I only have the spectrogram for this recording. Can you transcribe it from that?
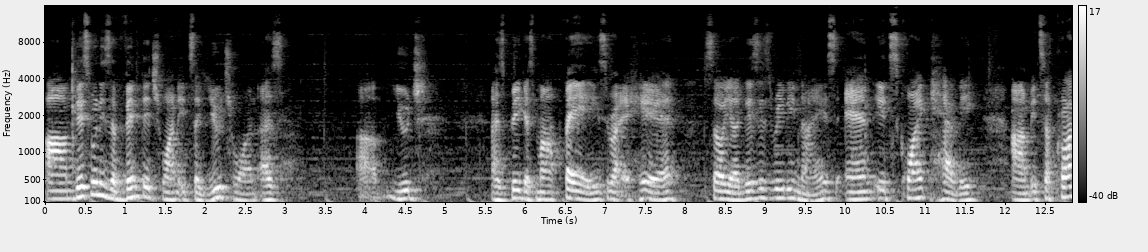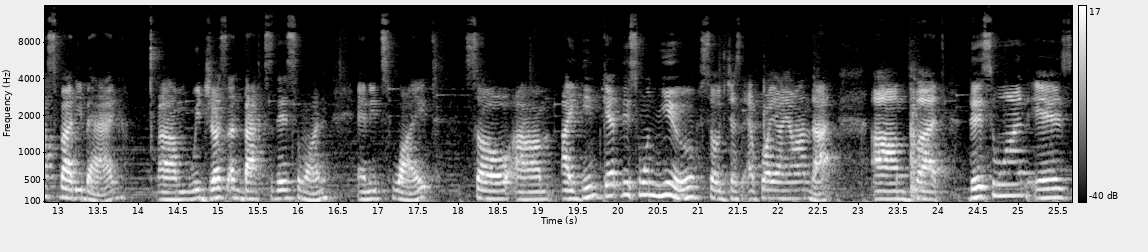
Um, this one is a vintage one. It's a huge one, as um, huge as big as my face right here. So yeah, this is really nice and it's quite heavy. Um, it's a crossbody bag. Um, we just unboxed this one and it's white. So um, I didn't get this one new, so just FYI on that. Um, but this one is,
